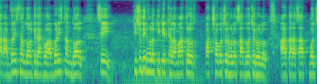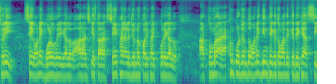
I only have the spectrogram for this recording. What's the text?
আর আফগানিস্তান দলকে দেখো, আফগানিস্তান দল সেই কিছুদিন হলো ক্রিকেট খেলা, মাত্র পাঁচ ছ বছর হলো, সাত বছর হলো, আর তারা সাত বছরেই সেই অনেক বড় হয়ে গেল। আর আজকে তারা সেমিফাইনালের জন্য কোয়ালিফাই করে গেল। আর তোমরা এখন পর্যন্ত অনেক দিন থেকে তোমাদেরকে দেখে আসছি,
